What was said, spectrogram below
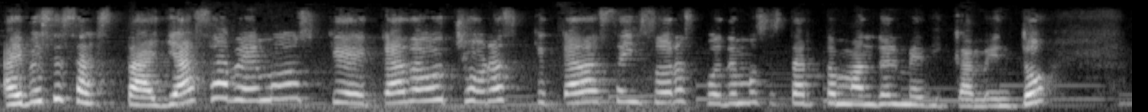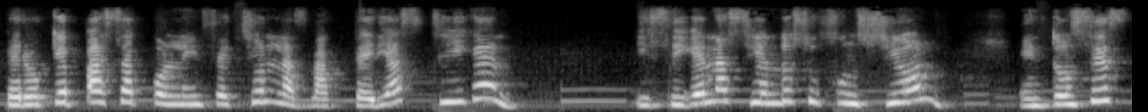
hay veces hasta ya sabemos que cada ocho horas, que cada seis horas podemos estar tomando el medicamento, pero ¿qué pasa con la infección? Las bacterias siguen y siguen haciendo su función. Entonces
